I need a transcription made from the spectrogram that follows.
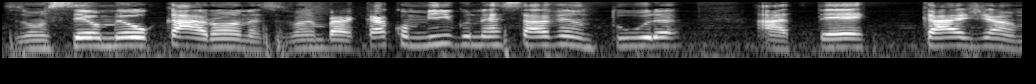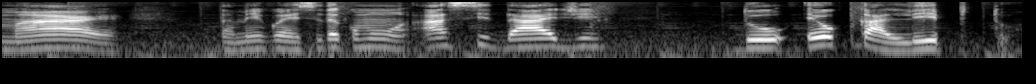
Vocês vão ser o meu carona, vocês vão embarcar comigo nessa aventura até Cajamar, também conhecida como a cidade do eucalipto.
